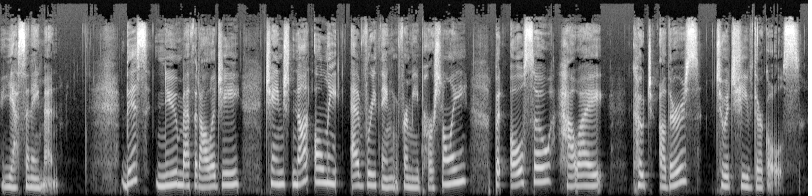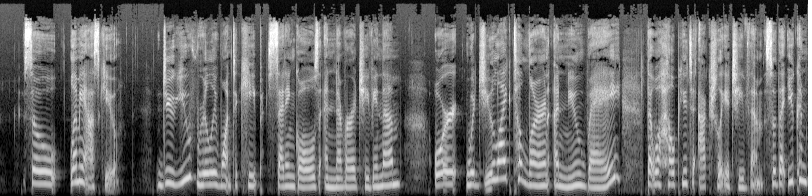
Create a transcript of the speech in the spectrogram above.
Yes and amen. This new methodology changed not only everything for me personally, but also how I coach others to achieve their goals. So let me ask you do you really want to keep setting goals and never achieving them? Or would you like to learn a new way that will help you to actually achieve them so that you can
